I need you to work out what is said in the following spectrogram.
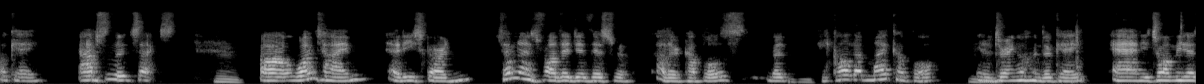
okay, absolute sex. Hmm. Uh, one time, at East Garden, sometimes father did this with other couples, but mm-hmm. he called up my couple, you know, mm-hmm. during a Hoondokhae, and he told me to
